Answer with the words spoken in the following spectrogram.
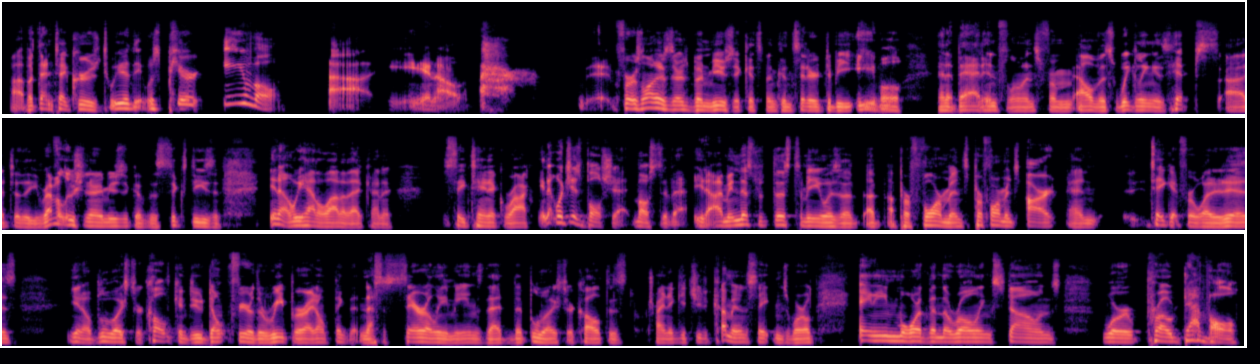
Uh, but then Ted Cruz tweeted it was pure evil. Uh, you know, for as long as there's been music, it's been considered to be evil and a bad influence from Elvis wiggling his hips uh, to the revolutionary music of the 60s. And, you know, we had a lot of that kind of satanic rock, you know, which is bullshit, most of it. You know, I mean, this this to me was a, a, a performance, performance art, and uh, take it for what it is. You know, Blue Oyster Cult can do "Don't Fear the Reaper." I don't think that necessarily means that the Blue Oyster Cult is trying to get you to come into Satan's world any more than the Rolling Stones were pro devil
